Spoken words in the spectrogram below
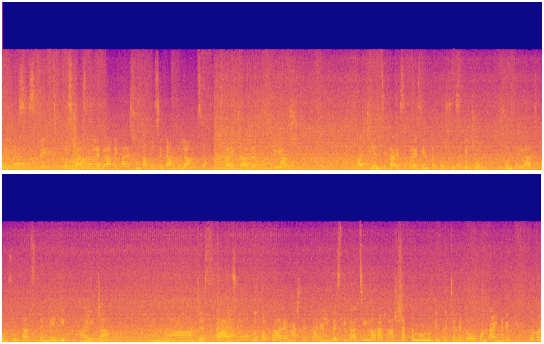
Aici suspecți plus cazurile grave care sunt aduse de ambulanță. Aici avem un triaj. Pacienții care se prezintă cu suspiciuni sunt triați, consultați de medic aici, în uh, acest spațiu, după care, în așteptarea investigațiilor, aș- așteaptă unul dintre cele două containere. Unul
